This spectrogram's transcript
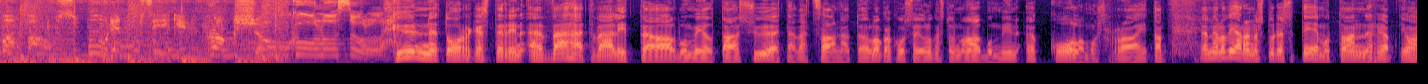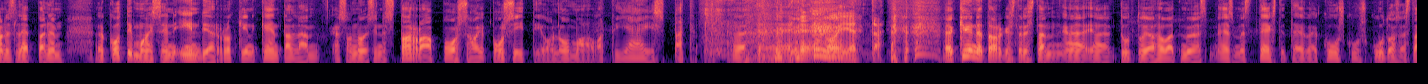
vapaus. Uuden musiikin rock show. Kuuluu sulle. Kynnet Orkesterin äh, Vähät välittää albumilta Syötävät sanat, lokakuussa julkaistun albumin äh, kolmosraita. Ja meillä on vieraana studiossa Teemu Tanner ja Johannes Leppänen äh, kotimaisen indian rockin kentällä sanoisin stara-position omaavat jäispät. Oi että. Kynnet Orkesterista ja tuttuja he ovat myös esimerkiksi TV 666.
